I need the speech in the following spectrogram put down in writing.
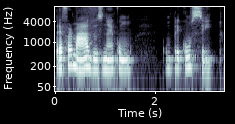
pré-formados, né, com, com preconceito.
